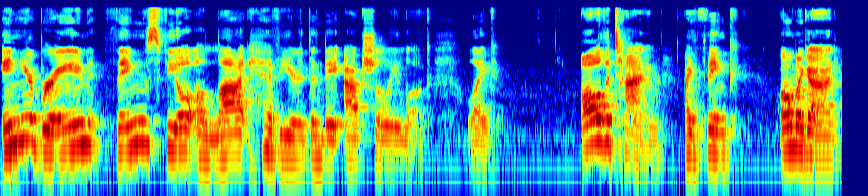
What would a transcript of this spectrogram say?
in your brain things feel a lot heavier than they actually look. Like all the time i think oh my god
